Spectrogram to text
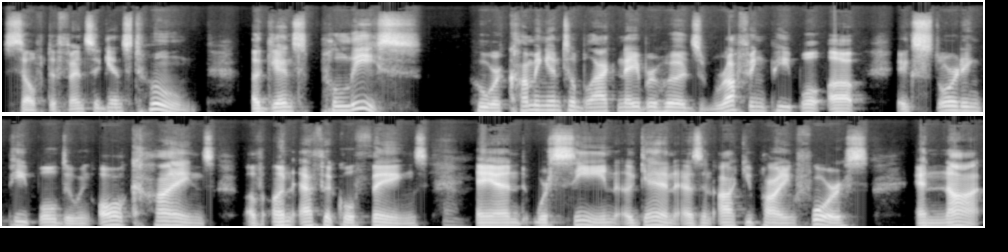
Self defense mm. against whom? Against police who were coming into black neighborhoods, roughing people up, extorting people, doing all kinds of unethical things, and were seen again as an occupying force and not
